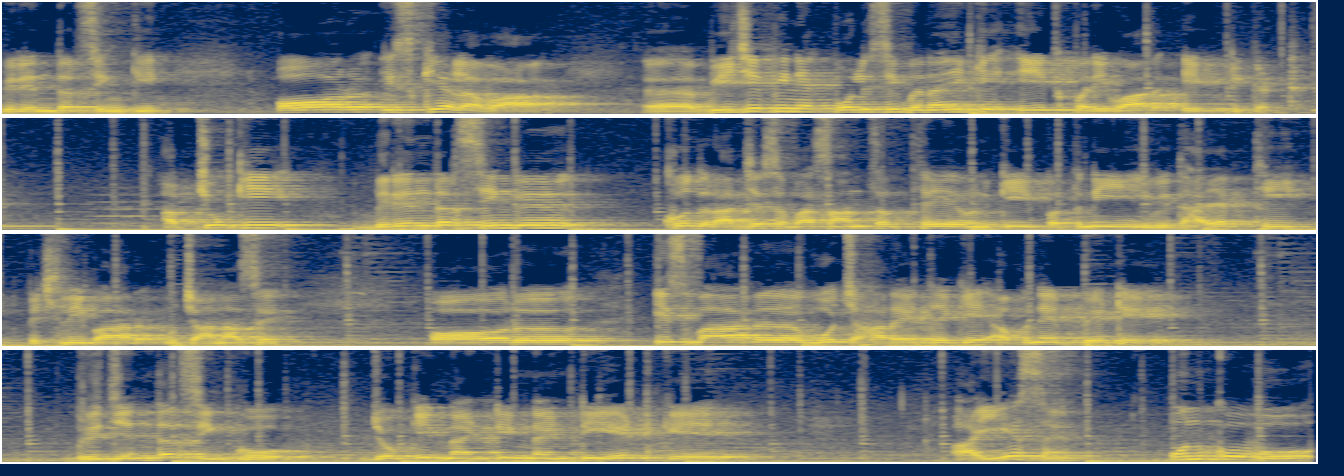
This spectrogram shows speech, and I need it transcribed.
वीरेंद्र सिंह की, और इसके अलावा बीजेपी ने एक पॉलिसी बनाई कि एक परिवार, एक टिकट। अब चूँकि बीरेंद्र सिंह खुद राज्यसभा सांसद थे, उनकी पत्नी विधायक थी पिछली बार उचाना से, और इस बार वो चाह रहे थे कि अपने बेटे ब्रिजेंद्र सिंह को, जो कि 1998 के आईएएस हैं, उनको वो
